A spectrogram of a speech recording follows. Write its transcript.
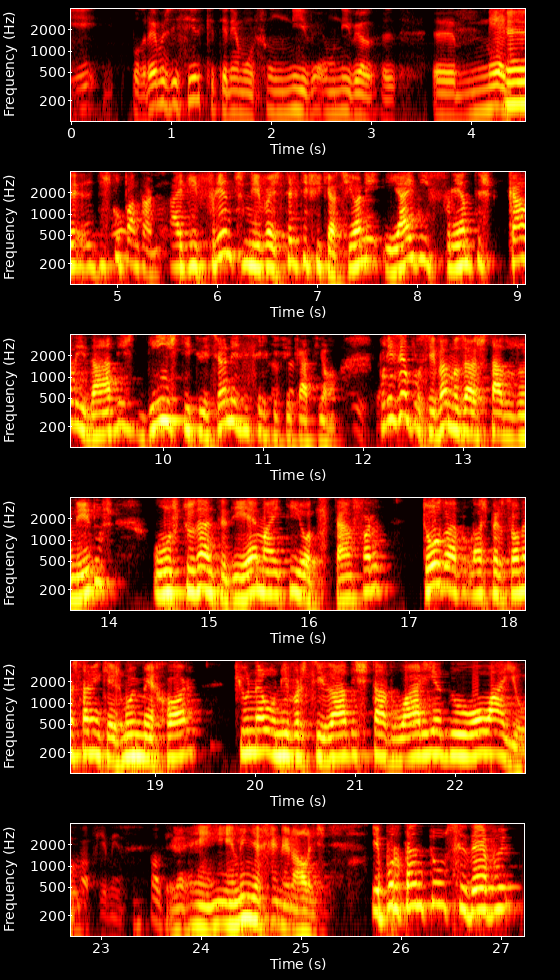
E poderemos dizer que temos um nível, um nível eh, médio. desculpa, António, há diferentes níveis de certificação e há diferentes qualidades de instituições de certificação. Por exemplo, se vamos aos Estados Unidos, um estudante de MIT ou de Stanford, todas as pessoas sabem que é muito melhor que uma universidade estaduária do Ohio, obviamente, obviamente. Em, em linhas generais. E, portanto, se deve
